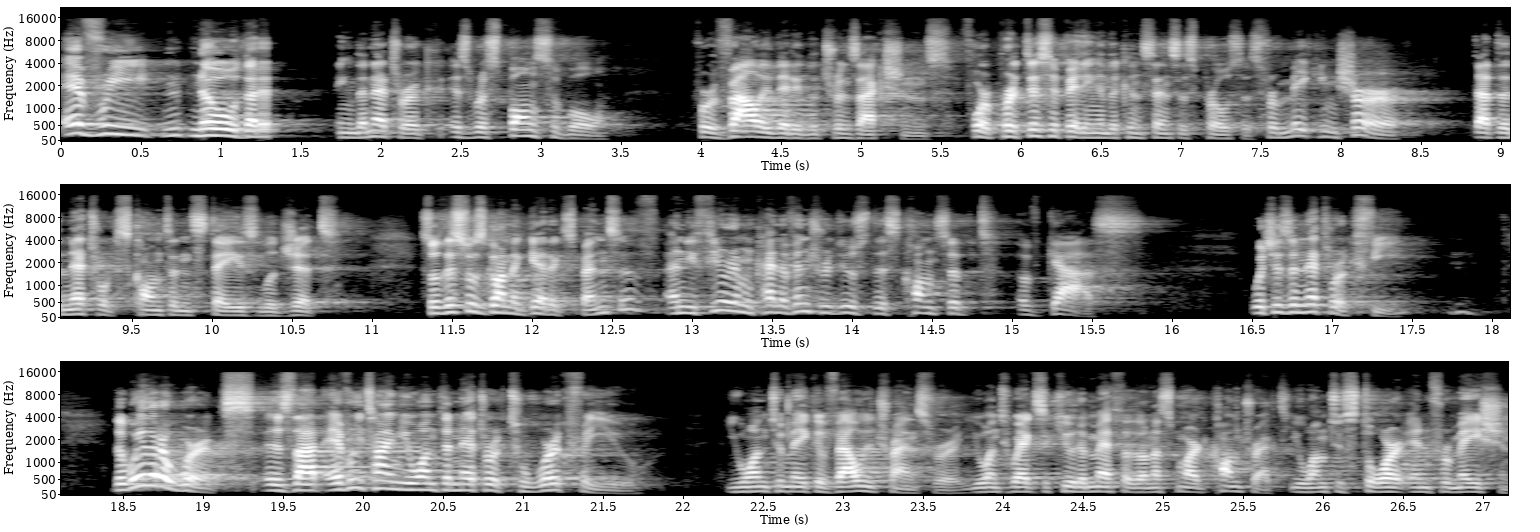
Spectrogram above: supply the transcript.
every node that in the network is responsible for validating the transactions, for participating in the consensus process, for making sure that the network's content stays legit. So this was going to get expensive, and Ethereum kind of introduced this concept of gas, which is a network fee. The way that it works is that every time you want the network to work for you, you want to make a value transfer, you want to execute a method on a smart contract, you want to store information,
